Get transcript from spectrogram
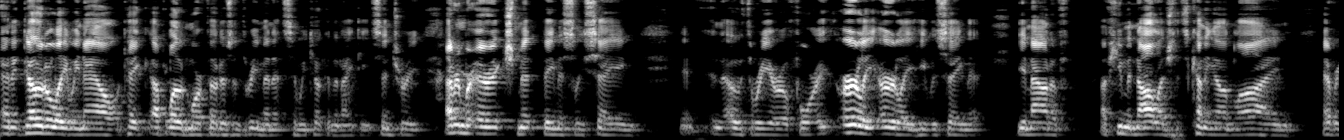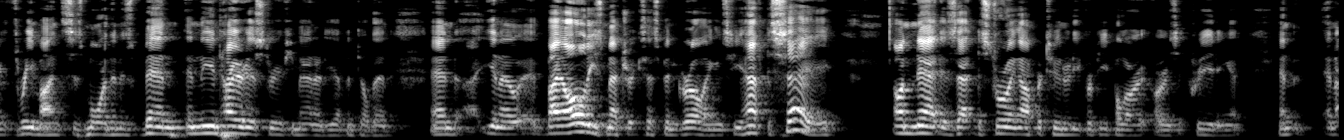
Anecdotally, we now take upload more photos in three minutes than we took in the 19th century. I remember Eric Schmidt famously saying in, in 03 or 04, early, early, he was saying that the amount of of human knowledge that's coming online every three months is more than has been in the entire history of humanity up until then. And, uh, you know, by all these metrics, has been growing. And so you have to say, on net, is that destroying opportunity for people or, or is it creating it? And, and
